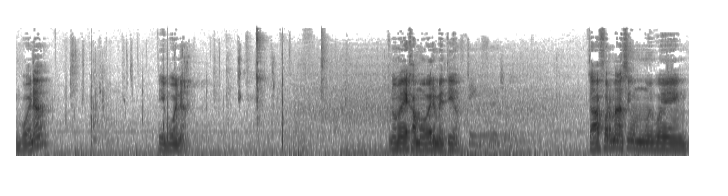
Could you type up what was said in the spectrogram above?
Buena. Y buena no me deja moverme, tío. De todas formas, ha sido un muy buen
